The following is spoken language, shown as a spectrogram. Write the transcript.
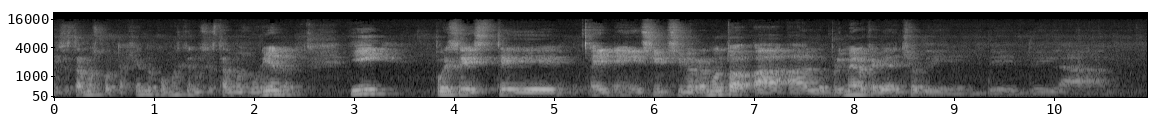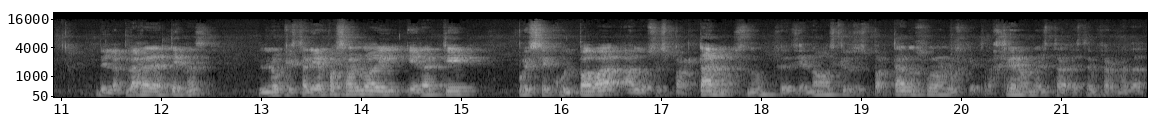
nos estamos contagiando? ¿Cómo es que nos estamos muriendo? Y pues este, eh, eh, si, me remonto a, lo primero que había dicho de, la, de la plaga de Atenas, lo que estaría pasando ahí era que pues se culpaba a los espartanos, ¿no? Se decía, no, es que los espartanos fueron los que trajeron esta, esta enfermedad.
